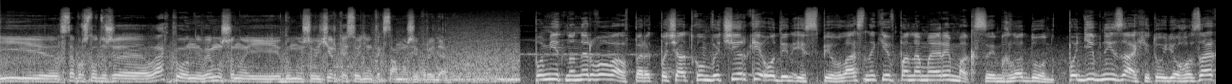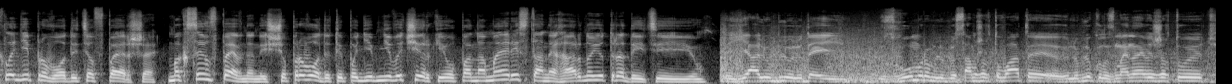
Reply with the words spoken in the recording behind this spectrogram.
І все пройшло дуже легко, невимушено, і думаю, що вечірка сьогодні так само ж і пройде. Помітно нервував перед початком вечірки один із співвласників Панамери Максим Гладун. Подібний захід у його закладі проводиться вперше. Максим впевнений, що проводити подібні вечірки у Панамері стане гарною традицією. Я люблю людей з гумором, люблю сам жартувати, люблю, коли з мене навіть жартують.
